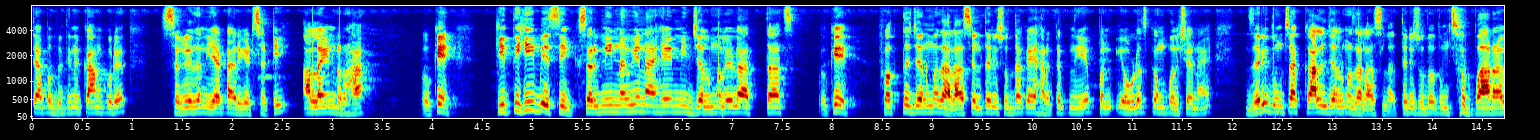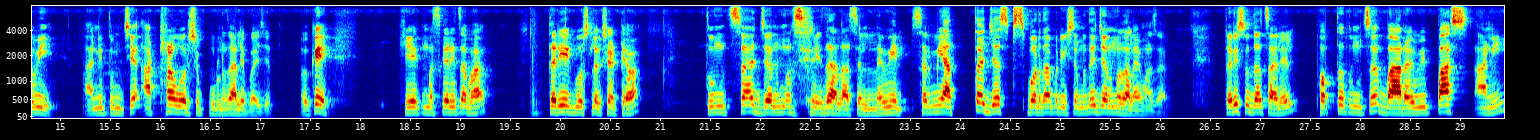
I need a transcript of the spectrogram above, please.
त्या पद्धतीने काम करूयात. सगळेजण या टार्गेटसाठी अलाइंड राहा. ओके कितीही बेसिक सर मी नवीन आहे मी जन्मलेलो आत्ताच. ओके फक्त जन्म झाला असेल तरी सुद्धा काही हरकत नाहीये पण एवढंच कंपल्शन आहे. जरी तुमचा काल जन्म झाला असला तरी सुद्धा तुमचं बारावी आणि तुमचे अठरा वर्ष पूर्ण झाले पाहिजेत. ओके? ही एक मस्करीचा भाग. तरी एक गोष्ट लक्षात ठेवा. तुमचा जन्म जरी झाला असेल नवीन सर मी आत्ता जस्ट स्पर्धा परीक्षेमध्ये जन्म झालाय माझा. तरी सुद्धा चालेल फक्त तुमचं बारावी पास आणि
